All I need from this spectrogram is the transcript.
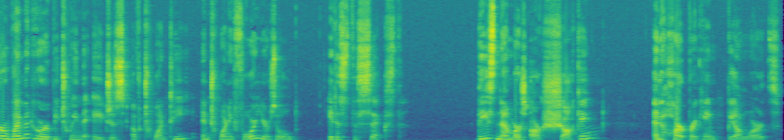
For women who are between the ages of 20 and 24 years old, it is the sixth. These numbers are shocking and heartbreaking beyond words.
